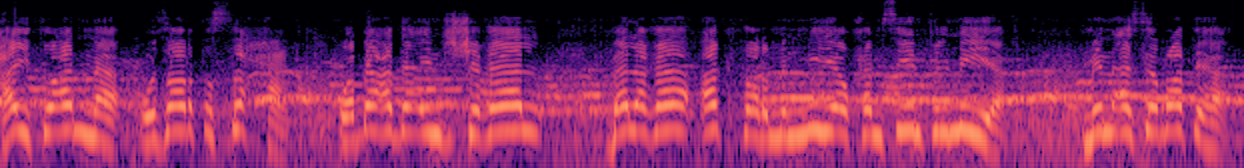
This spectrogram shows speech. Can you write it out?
حيث أن وزارة الصحة وبعد انشغال بلغ أكثر من 150% من أسرتها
